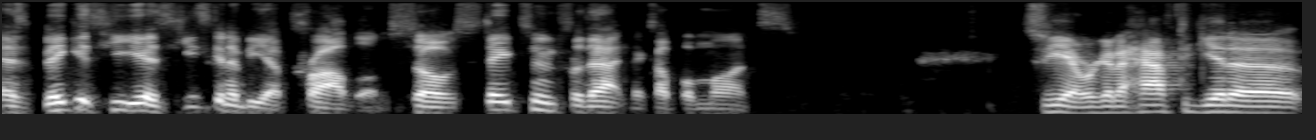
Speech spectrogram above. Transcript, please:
as big as he is, he's going to be a problem. So stay tuned for that in a couple months so yeah, we're gonna have to get a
